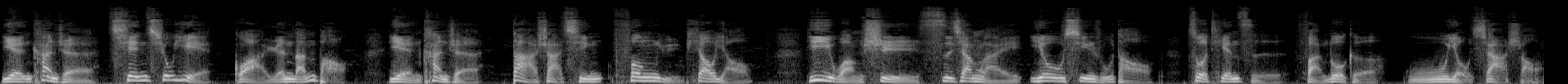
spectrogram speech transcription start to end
眼看着千秋夜，寡人难保；眼看着大厦倾，风雨飘摇。忆往事，思将来，忧心如岛。做天子，反落个无有下梢。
